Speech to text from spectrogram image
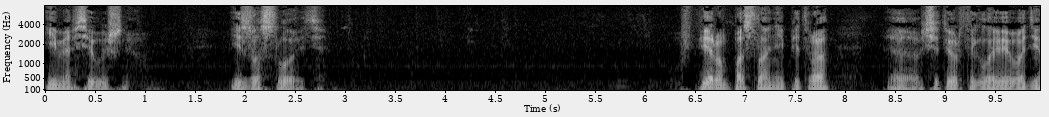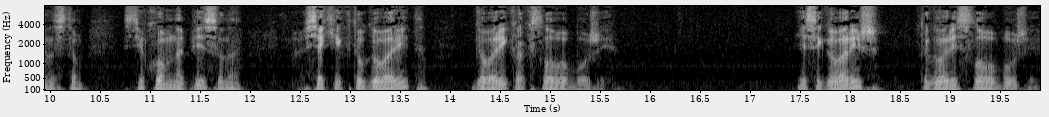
имя Всевышнего и злословить. В первом послании Петра – в 4 главе, в 11 стихом написано, всякий, кто говорит, говори как Слово Божие. Если говоришь, то говори Слово Божие.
